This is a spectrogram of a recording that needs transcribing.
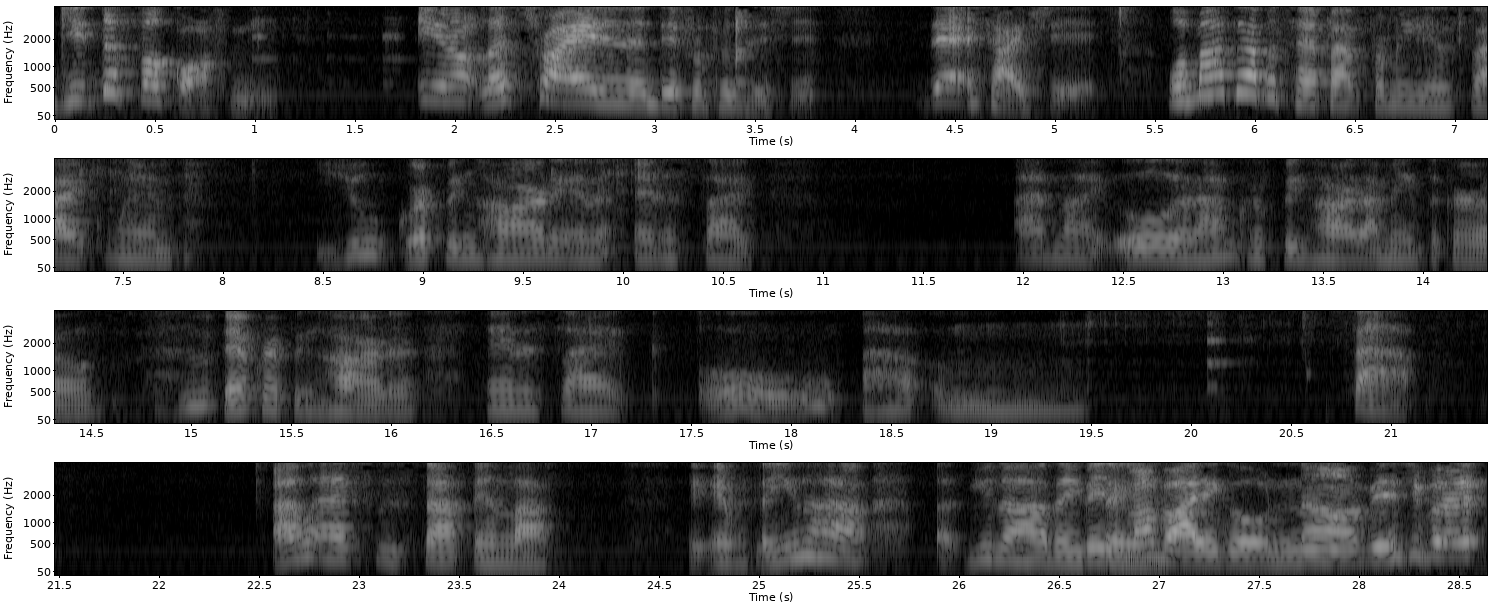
get the fuck off me. You know, let's try it in a different position. That type shit. Well, my double tap out for me is like when you gripping hard and and it's like I'm like, oh, and I'm gripping hard. I mean, the girls, they're gripping harder, and it's like, oh, uh, um, stop. I will actually stop and lock everything. You know how, uh, you know how they Bitch, say, my body go numb, bitch. Better.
